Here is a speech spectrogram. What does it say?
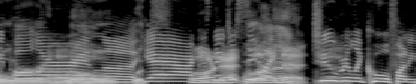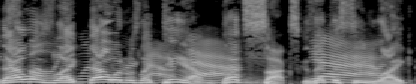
Amy, Poehler Poehler, and and the yeah, because they Arnett. just Will seem like Arnett. two Yeah. really cool, funny. That people, was and like want it that to one was work like, out. damn, Yeah. that sucks because that just Yeah. seemed like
